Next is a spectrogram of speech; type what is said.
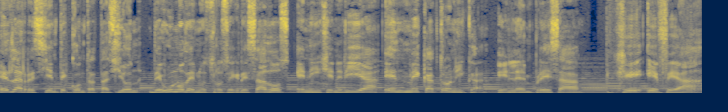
es la reciente contratación de uno de nuestros egresados en ingeniería en mecatrónica en la empresa GFA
